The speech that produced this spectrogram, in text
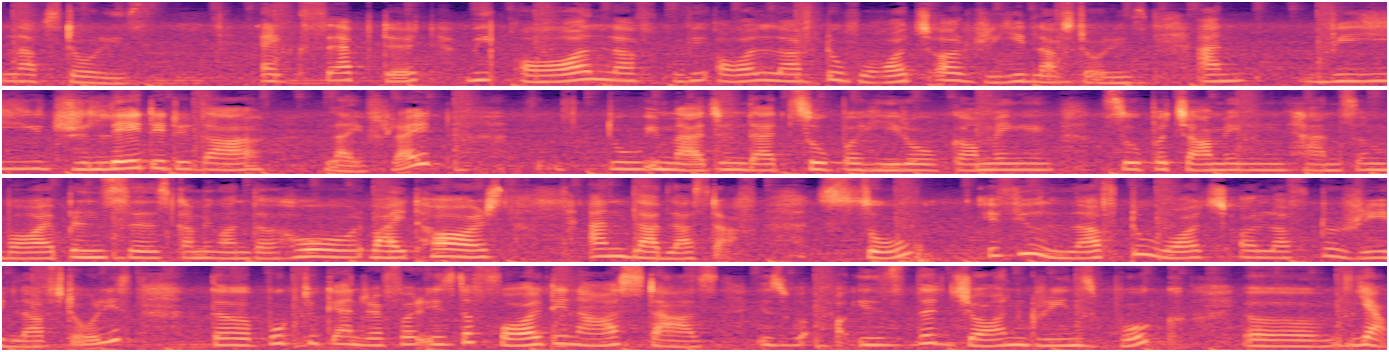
love stories. Accept it we all love we all love to watch or read love stories and we relate it to our life right to imagine that superhero coming super charming handsome boy princess coming on the whole white horse and blah blah stuff. So if you love to watch or love to read love stories the book you can refer is the fault in our stars is is the john green's book. Uh, yeah.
